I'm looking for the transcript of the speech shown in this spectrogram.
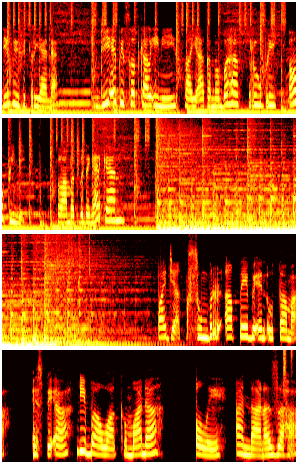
Devi Fitriana. Di episode kali ini, saya akan membahas rubrik opini. Selamat mendengarkan. Pajak sumber APBN utama, STA dibawa ke mana? Oleh Anana Zaha.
